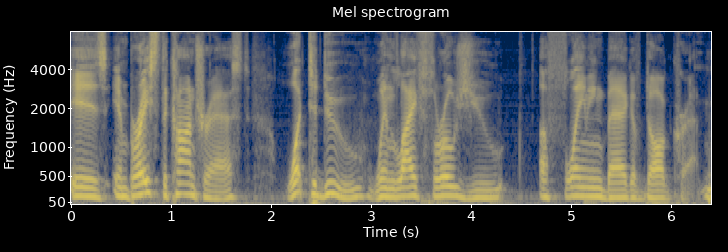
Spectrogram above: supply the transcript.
Is embrace the contrast. What to do when life throws you a flaming bag of dog crap.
